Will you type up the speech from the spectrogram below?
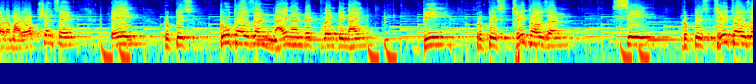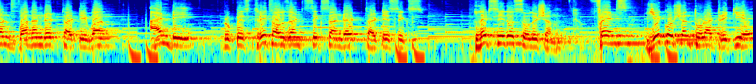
और हमारे ऑप्शन है A rupees two thousand nine hundred twenty nine B rupees three thousand C rupees three thousand one hundred thirty one and D rupees three thousand six hundred thirty six let's see the solution friends ये क्वेश्चन थोड़ा ट्रिकी है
